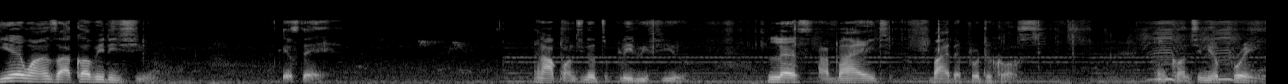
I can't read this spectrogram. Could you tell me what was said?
Dear ones, our COVID issue is there. And I'll continue to plead with you. Let's abide by the protocols and continue mm. praying.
